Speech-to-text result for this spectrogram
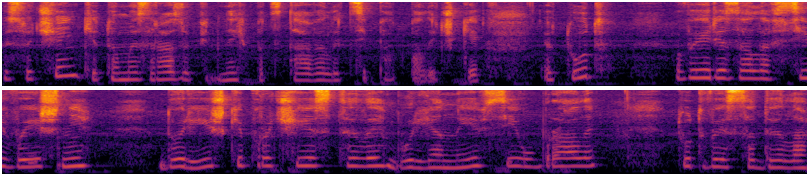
височенькі, то ми зразу під них підставили ці палички. І Тут вирізала всі вишні, доріжки прочистили, бур'яни всі убрали. Тут висадила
